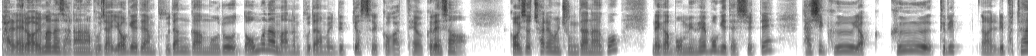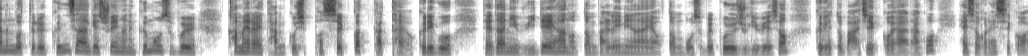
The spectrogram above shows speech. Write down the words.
발레를 얼마나 잘하나 보자.' 여기에 대한 부담감으로 너무나 많은 부담을 느꼈을 것 같아요. 그래서 거기서 촬영을 중단하고 내가 몸이 회복이 됐을 때 다시 그 역 그 드립 어 리프트 하는 것들을 근사하게 수행하는 그 모습을 카메라에 담고 싶었을 것 같아요. 그리고 대단히 위대한 어떤 발레리나의 어떤 모습을 보여주기 위해서 '그게 또 맞을 거야.'라고 해석을 했을 것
